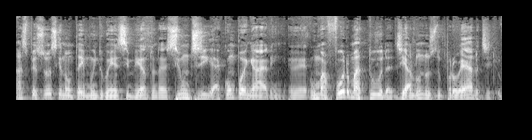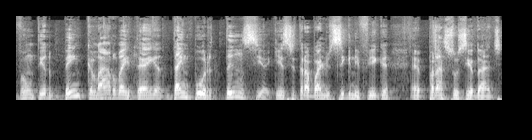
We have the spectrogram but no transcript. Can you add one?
As pessoas que não têm muito conhecimento, né, se um dia acompanharem eh, uma formatura de alunos do ProERD, vão ter bem claro a ideia da importância que esse trabalho significa eh, para a sociedade.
